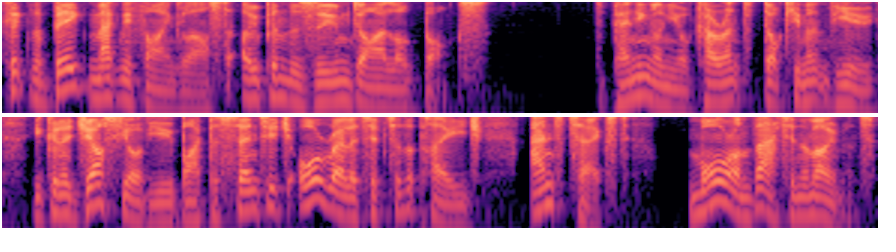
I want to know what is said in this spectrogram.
click the big magnifying glass to open the Zoom dialog box. Depending on your current document view, you can adjust your view by percentage or relative to the page and text. More on that in a moment.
